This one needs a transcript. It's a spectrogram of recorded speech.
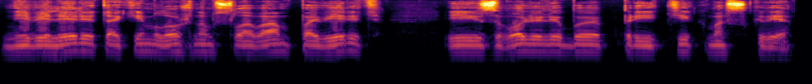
не велели таким ложным словам поверить и изволили бы прийти к Москве.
